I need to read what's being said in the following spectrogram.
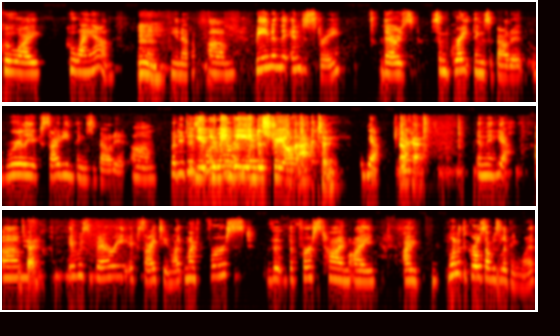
who I who I am. Mm. You know, um, being in the industry, there's some great things about it, really exciting things about it. Um, but it is. You, you mean the industry of acting? Yeah. Okay. And then yeah. Um, okay. It was very exciting. Like my first, the the first time I, I one of the girls I was living with,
